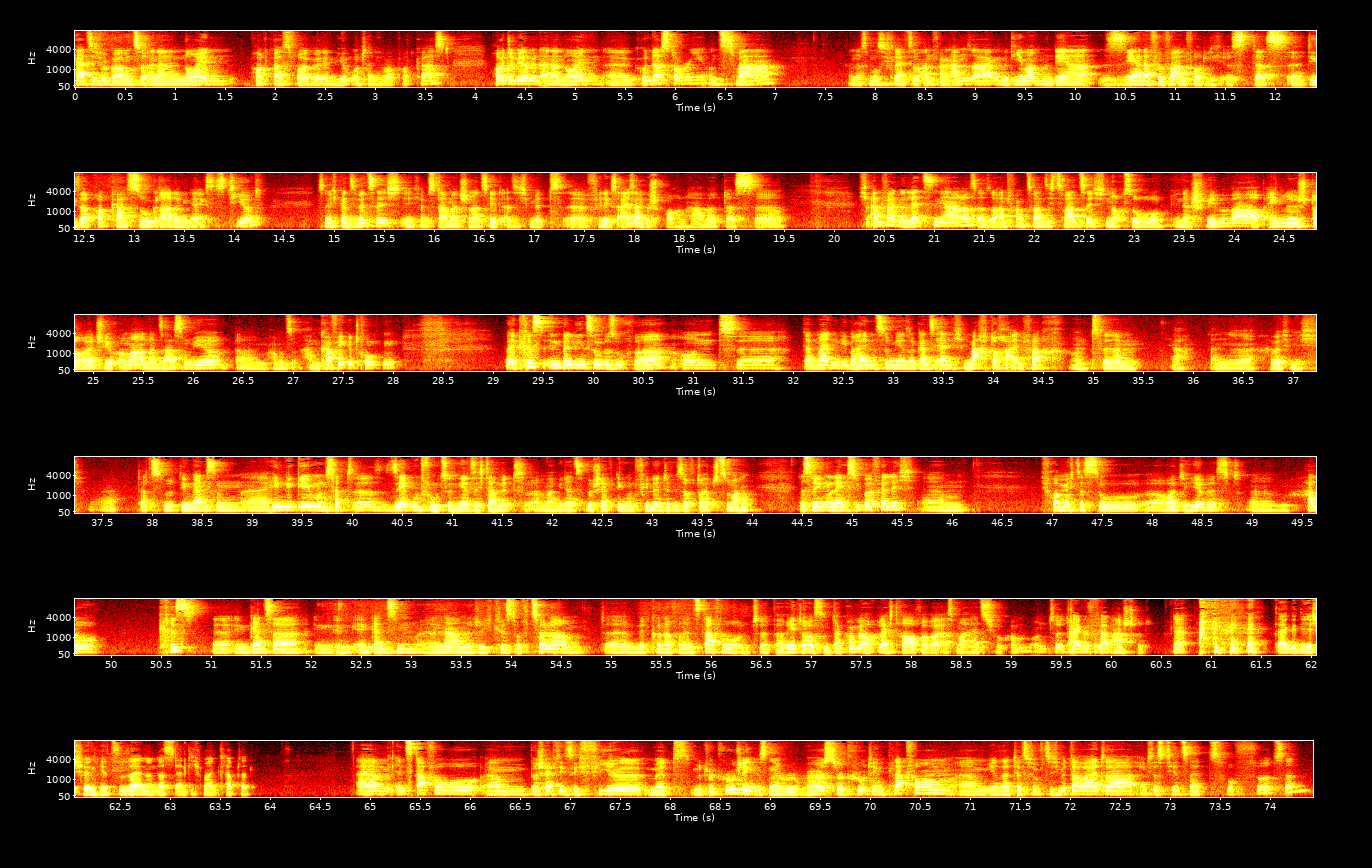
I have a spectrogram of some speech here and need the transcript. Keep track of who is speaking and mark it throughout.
Speaker 1: Herzlich willkommen zu einer neuen Podcast-Folge im Jungunternehmer-Podcast. Heute wieder mit einer neuen äh, Gründerstory und zwar, und das muss ich gleich zum Anfang ansagen, mit jemandem, der sehr dafür verantwortlich ist, dass äh, dieser Podcast so gerade wieder existiert. Das ist nämlich ganz witzig. Ich habe es damals schon erzählt, als ich mit äh, Felix Eiser gesprochen habe, dass äh, ich Anfang letzten Jahres, also Anfang 2020, noch so in der Schwebe war, ob Englisch, Deutsch, wie auch immer. Und dann saßen wir, ähm, haben, uns, haben Kaffee getrunken weil Chris in Berlin zum Besuch war und äh, dann meinten die beiden zu mir so ganz ehrlich, mach doch einfach. Und ähm, ja, dann äh, habe ich mich äh, dazu dem Ganzen äh, hingegeben und es hat äh, sehr gut funktioniert, sich damit äh, mal wieder zu beschäftigen und viele Interviews auf Deutsch zu machen. Deswegen längst überfällig. Ähm, ich freue mich, dass du äh, heute hier bist. Ähm, hallo Chris äh, in ganzer, in, in, in ganzem äh, Namen natürlich Christoph Zöller und äh, Mitgründer von Instafo und äh, Paretos und da kommen wir auch gleich drauf, aber erstmal herzlich willkommen und äh, danke, danke für den Arschtritt.
Speaker 2: Ja. danke dir, schön hier zu sein und dass es endlich mal geklappt hat.
Speaker 1: Ähm, Instafo ähm, beschäftigt sich viel mit, mit Recruiting, ist eine Reverse Recruiting Plattform. Ähm, ihr seid jetzt 50 Mitarbeiter, existiert seit 2014.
